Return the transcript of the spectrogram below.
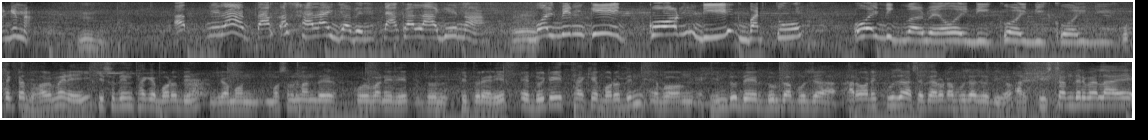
লাগে না। হুম। আপনি না টাকা ছাড়াই যাবেন টাকা লাগে না। হ্যাঁ। বলবেন কি কোন দিক বাথরুম ওই দিক বলবে ওই দিক ওই দিক ওই দিক। প্রত্যেকটা ধর্মেরই কিছুদিন থাকে বড়দিন, যেমন মুসলমানদের কোরবানির ঈদ, ঈদুল ফিতরের ঈদ। এই দুইটা ঈদ থাকে বড়দিন এবং হিন্দুদের দুর্গা পূজা আরও অনেক পূজা আছে, তেরোটা পূজা যদিও। আর খ্রিস্টানদের বেলায়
